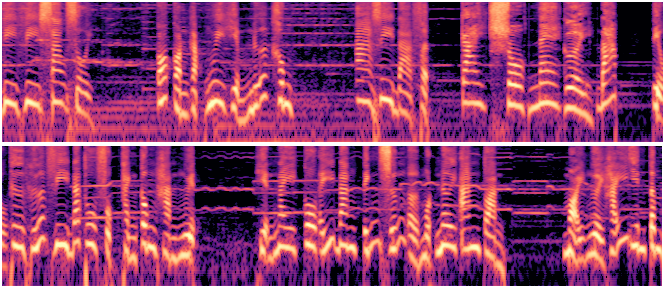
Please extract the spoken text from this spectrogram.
Vi Vi sao rồi? Có còn gặp nguy hiểm nữa không? A-di-đà Phật, Cai Sô Ne cười đáp. Tiểu thư hứa Vi đã thu phục thành công Hàn Nguyệt. Hiện nay cô ấy đang tính dưỡng ở một nơi an toàn. Mọi người hãy yên tâm.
